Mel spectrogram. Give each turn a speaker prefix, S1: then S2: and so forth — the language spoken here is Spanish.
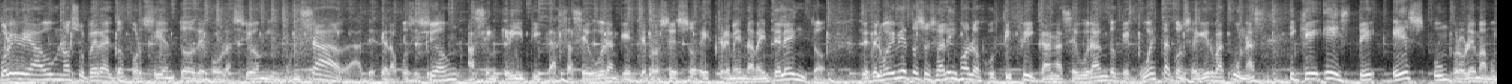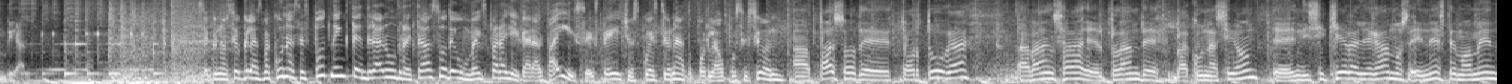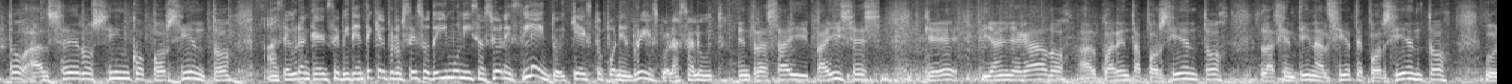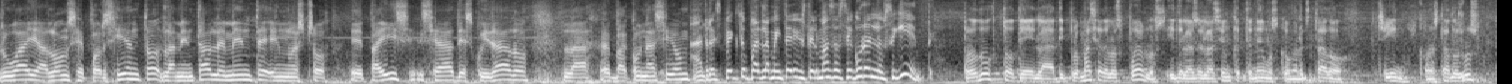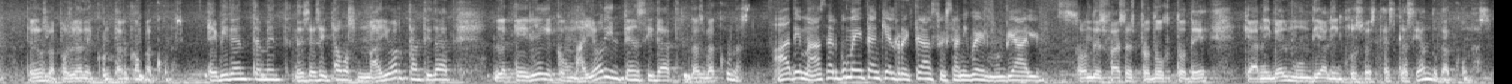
S1: Bolivia aún no supera el 2% de población inmunizada. Desde la oposición hacen críticas, aseguran que este proceso es tremendamente lento. Desde el movimiento socialismo lo justifican asegurando que cuesta conseguir vacunas y que este es un problema mundial.
S2: Se conoció que las vacunas Sputnik tendrán un retraso de un mes para llegar al país. Este hecho es cuestionado por la oposición.
S3: A paso de tortuga avanza el plan de vacunación. Eh, ni siquiera llegamos en este momento al 0,5%.
S2: Aseguran que es evidente que el proceso de inmunización es lento y que esto pone en riesgo la salud.
S3: Mientras hay países que ya han llegado al 40%, la Argentina al 7%, Uruguay al 11%, lamentablemente en nuestro eh, país se ha descuidado la eh, vacunación.
S2: Al respecto, parlamentarios del MAS aseguran lo siguiente.
S4: Producto de la diplomacia de los pueblos y de la relación que tenemos con el Estado chino y con el Estado ruso, tenemos la posibilidad de contar con vacunas. Evidentemente necesitamos mayor cantidad, la que llegue con mayor intensidad las vacunas.
S2: Además, argumentan que el retraso es a nivel mundial.
S4: Son desfases producto de que a nivel mundial incluso está escaseando vacunas.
